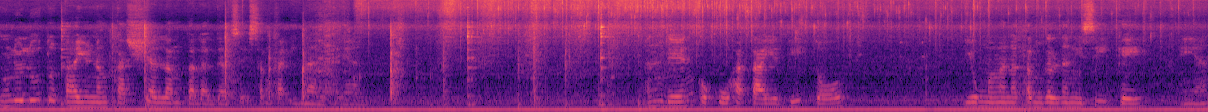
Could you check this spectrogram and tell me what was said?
Yung luluto tayo ng kasya lang talaga sa isang kainan. Ayan. And then, kukuha tayo dito yung mga natanggal na ni CK. Ayan.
